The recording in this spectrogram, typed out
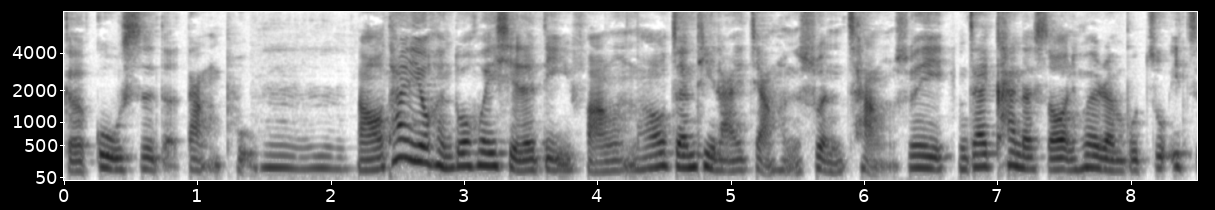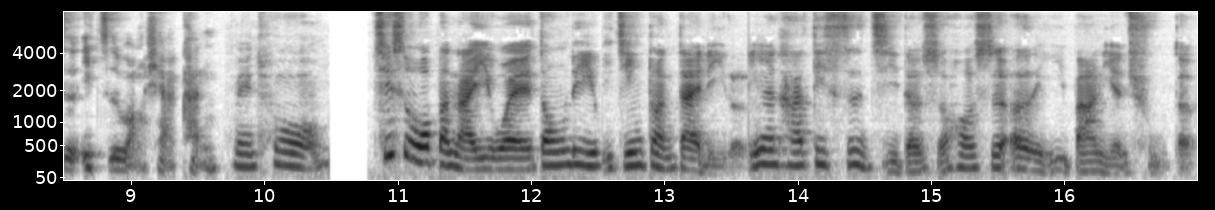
的故事的当铺，嗯嗯，然后它也有很多诙谐的地方，然后整体来讲很顺畅，所以你在看的时候，你会忍不住一直一直往下看。没错。其实我本来以为东立已经断代理了，因为他第四集的时候是二零一八年出的，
